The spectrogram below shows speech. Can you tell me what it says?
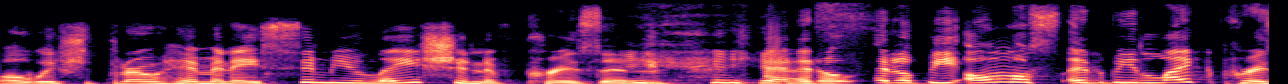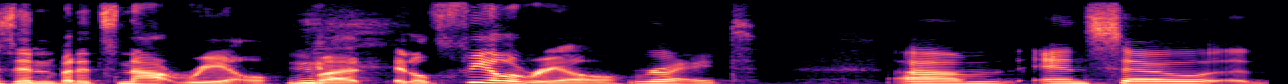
well, we should throw him in a simulation of prison, yes. and it'll it'll be almost it'll be like prison, but it's not real, but it'll feel real. Right. Um, and so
